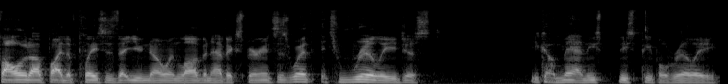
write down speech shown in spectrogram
followed up by the places that you know and love and have experiences with, it's really just you go, man, these these people really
